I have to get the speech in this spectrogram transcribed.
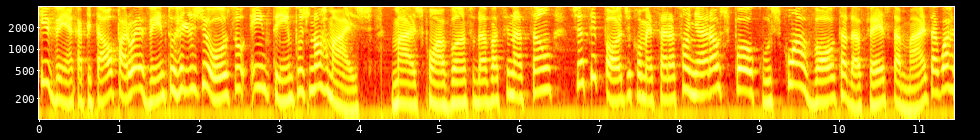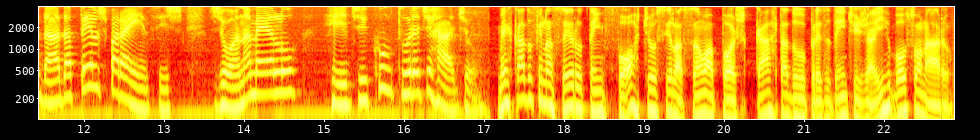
que vêm à capital para o evento religioso em tempos normais. Mas com o avanço da vacinação, já se pode começar a sonhar aos poucos com a volta da festa mais aguardada pelos paraenses. Joana Melo, Rede Cultura de Rádio. Mercado financeiro tem forte oscilação após carta do presidente Jair Bolsonaro.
